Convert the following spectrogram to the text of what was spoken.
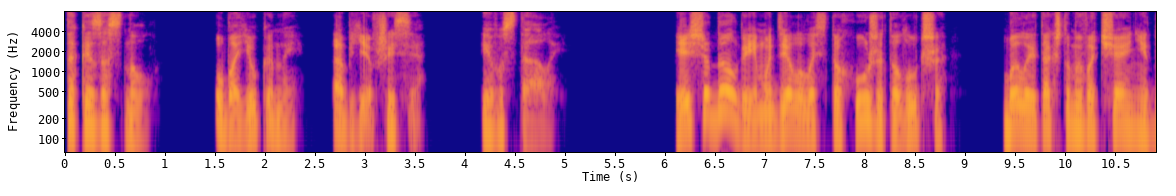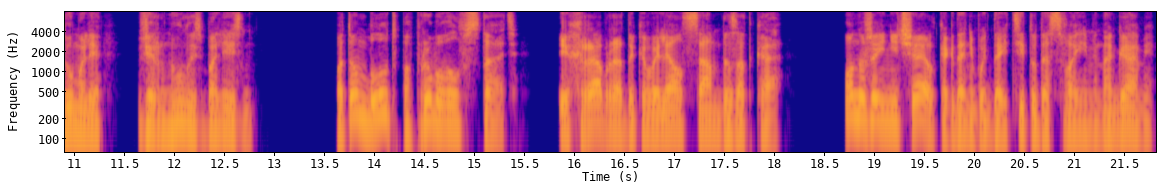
Так и заснул, убаюканный, объевшийся и усталый. Еще долго ему делалось то хуже, то лучше. Было и так, что мы в отчаянии думали, вернулась болезнь. Потом Блуд попробовал встать и храбро доковылял сам до затка. Он уже и не чаял когда-нибудь дойти туда своими ногами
